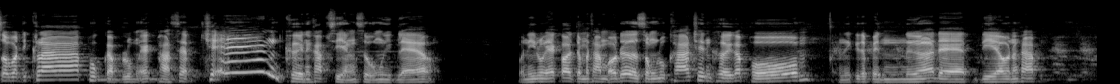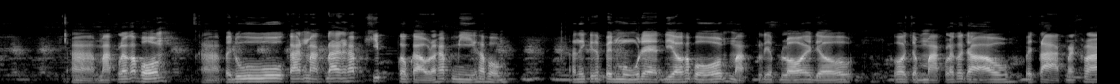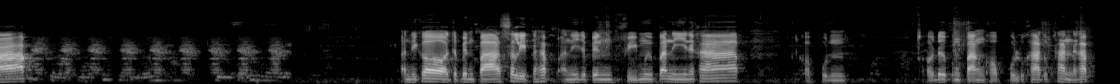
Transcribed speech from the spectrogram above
สวัสดีครับพบกับลุงแอคพาแซบเช่นเคยนะครับ เสียงสูงอีกแล้ว วันนี้ลุงแอคก็จะมาทำออเดอร์ส่งลูกค้าเช่นเคยครับผม อันนี้ก็จะเป็นเนื้อแดดเดียวนะครับ อ่าหมักแล้วครับผม อ่าไปดูการหมักได้นะครับคลิปเก่าๆนะครับมีครับผม อันนี้ก็จะเป็นหมูแดดเดียวครับผม หมักเรียบร้อยเดี๋ยว ก็จะหมักแล้วก็จะเอาไปตากนะครับ อันนี้ก็จะเป็นปลาสลิดนะครับ อันนี้จะเป็นฝีมือป้านีนะครับ ขอบคุณออเดอร์ปังๆขอบคุณลูกค้าทุกท่านนะครับ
